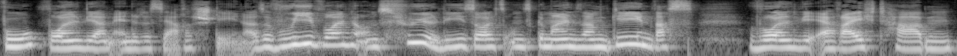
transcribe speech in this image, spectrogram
wo wollen wir am Ende des Jahres stehen? Also wie wollen wir uns fühlen? Wie soll es uns gemeinsam gehen? Was wollen wir erreicht haben?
